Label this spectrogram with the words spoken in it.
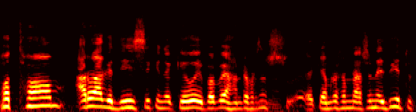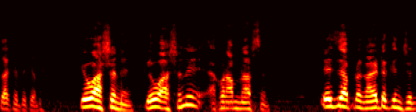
প্রথম আরও আগে দিয়েছি কিন্তু কেউ এইভাবে হান্ড্রেড পার্সেন্ট ক্যামেরার সামনে আসেন এদিকে একটু তাকে দেখেন কেউ আসেনি কেউ আসেনি এখন আপনি আসছেন। এই যে আপনার গাড়িটা কিনছেন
